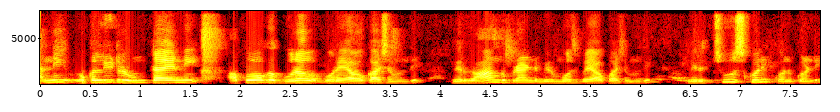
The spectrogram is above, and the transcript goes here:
అన్ని ఒక లీటర్ ఉంటాయని అపోహ గుర గురయ్యే అవకాశం ఉంది. మీరు రాంగ్ బ్రాండ్ మీరు మోసపోయే అవకాశం ఉంది. మీరు చూసుకొని కొనుక్కోండి.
